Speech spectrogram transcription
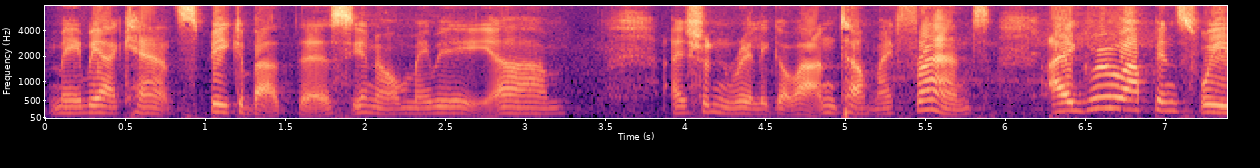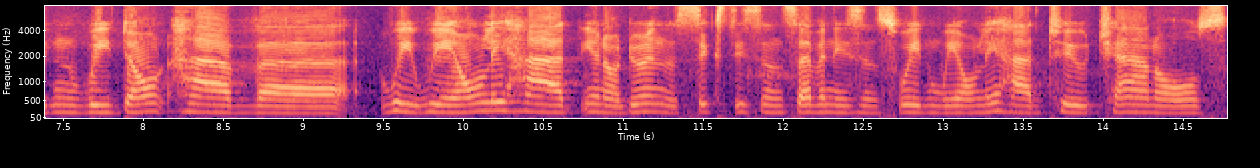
maybe I can't speak about this. You know, maybe. Um, I shouldn't really go out and tell my friends. I grew up in Sweden. We don't have, uh, we, we only had, you know, during the 60s and 70s in Sweden, we only had two channels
